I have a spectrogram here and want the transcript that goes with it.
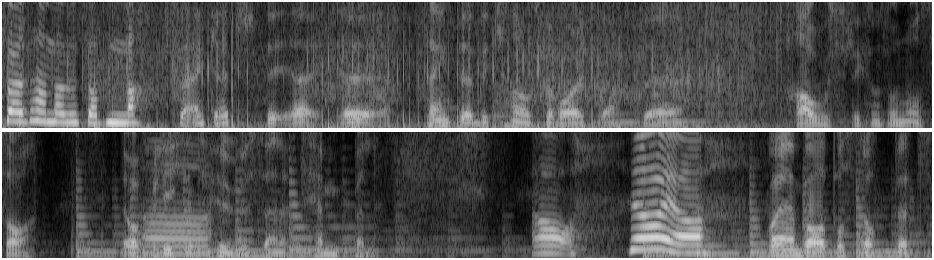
För att han hade satt natt säkert. Det, jag, jag tänkte, det kan också ha varit att eh, house, liksom som någon sa. Det var för likt ett hus än ett tempel. Ja, ja ja. Vad är en bad på slottet?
